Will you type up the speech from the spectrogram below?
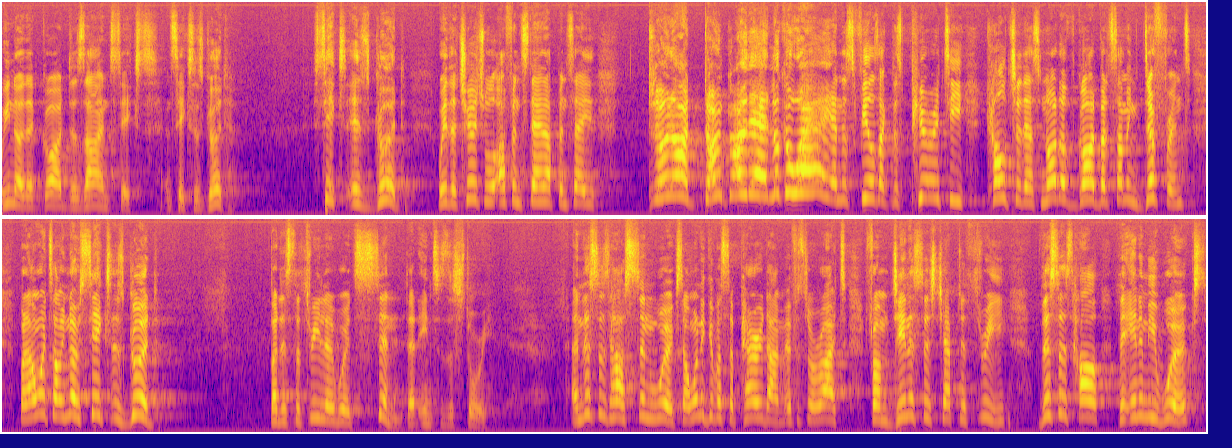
we know that God designed sex, and sex is good. Sex is good. Where the church will often stand up and say, do not, don't go there, look away. And this feels like this purity culture that's not of God, but something different. But I want to tell you, no, sex is good. But it's the three letter word sin that enters the story. And this is how sin works. I want to give us a paradigm, if it's all right, from Genesis chapter 3. This is how the enemy works,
